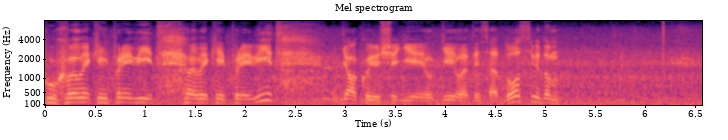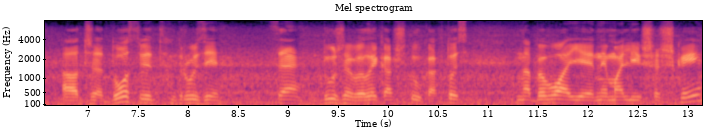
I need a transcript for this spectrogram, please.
Фух, великий привіт, великий привіт. Дякую, що діл- ділитеся досвідом. Адже досвід, друзі, це дуже велика штука. Хтось набиває немалі шишки,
